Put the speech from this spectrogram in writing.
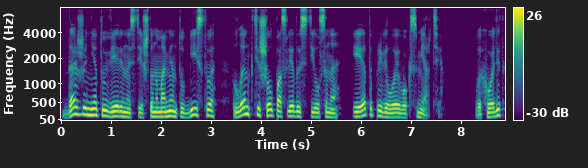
даже нет уверенности, что на момент убийства Лэнгти шел по следу Стилсона, и это привело его к смерти. Выходит,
